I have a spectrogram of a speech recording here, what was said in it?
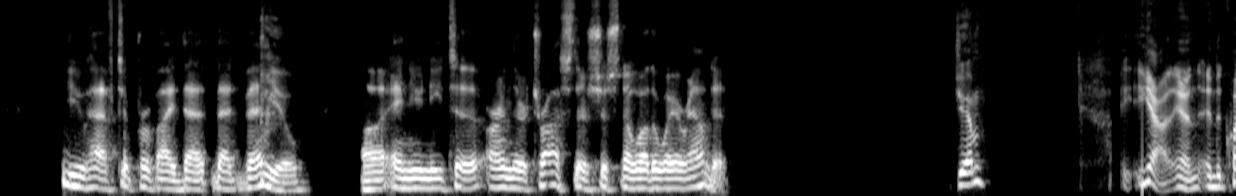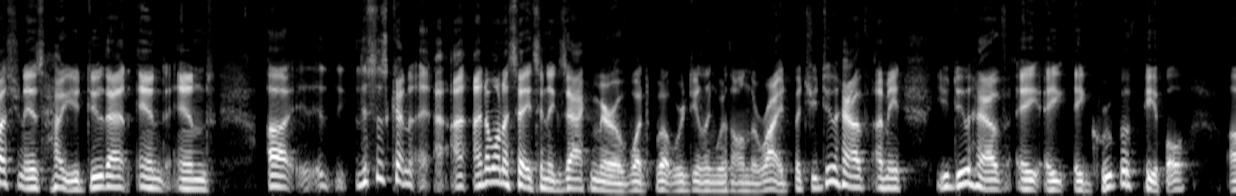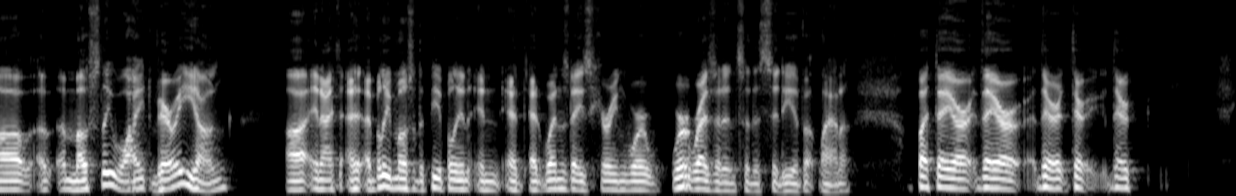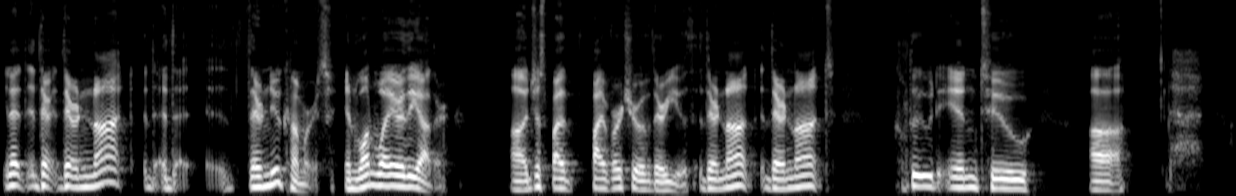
You have to provide that that venue, uh, and you need to earn their trust. There's just no other way around it. Jim. Yeah, and and the question is how you do that, and and uh, this is kind of I, I don't want to say it's an exact mirror of what what we're dealing with on the right, but you do have I mean you do have a a, a group of people, uh, uh mostly white, very young. Uh, and I, I believe most of the people in, in at, at Wednesday's hearing were were residents of the city of Atlanta, but they are they are they're they're they're you know they're they're not they're newcomers in one way or the other uh, just by by virtue of their youth they're not they're not clued into uh,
